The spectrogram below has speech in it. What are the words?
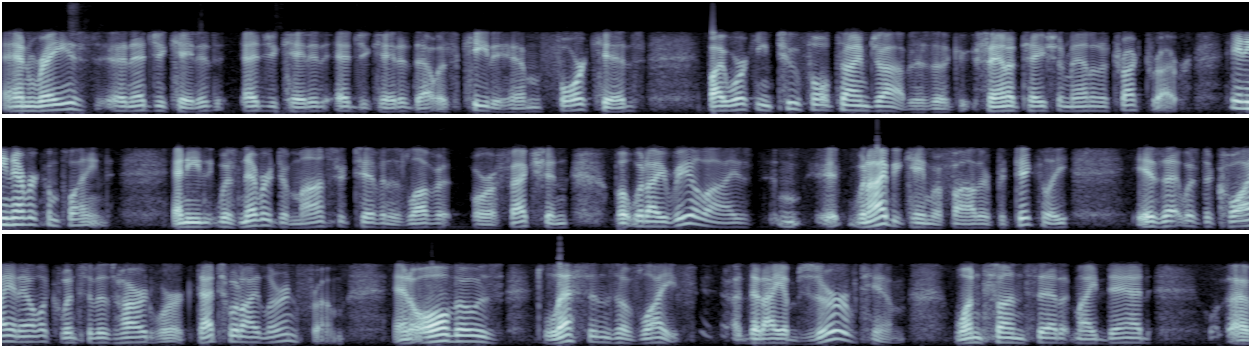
and raised and educated, educated, educated. That was key to him. Four kids by working two full time jobs as a sanitation man and a truck driver. And he never complained. And he was never demonstrative in his love or affection. But what I realized when I became a father, particularly, is that was the quiet eloquence of his hard work. That's what I learned from. And all those lessons of life uh, that I observed him. One son said, My dad uh,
